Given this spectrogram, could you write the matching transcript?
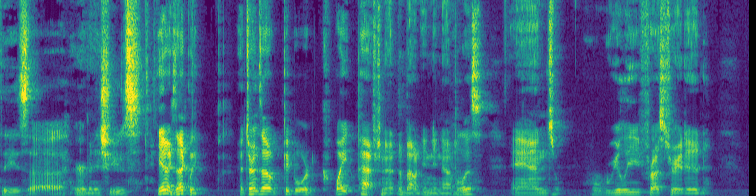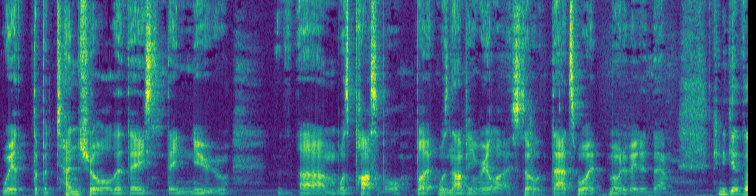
these uh, urban issues. Yeah, exactly. It turns out people were quite passionate about Indianapolis and really frustrated with the potential that they they knew um, was possible, but was not being realized. So that's what motivated them. Can you give a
